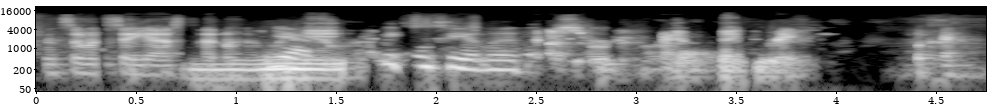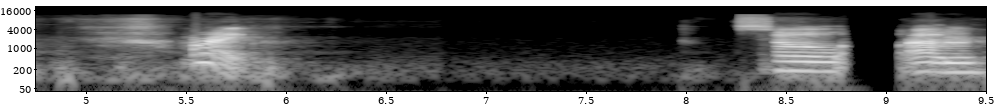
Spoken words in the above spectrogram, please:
Can someone say yes? I don't have Yeah, You- we can see it, Liz. Yes, we're good. Yeah, thank you. Great. Okay. All right. So um,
